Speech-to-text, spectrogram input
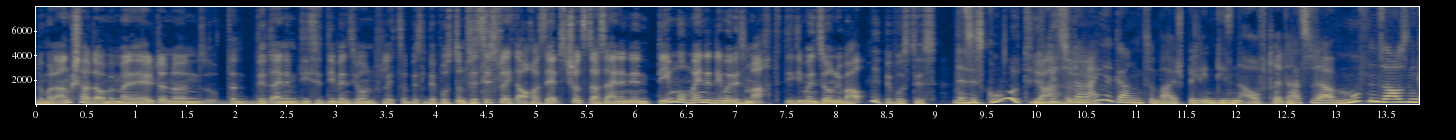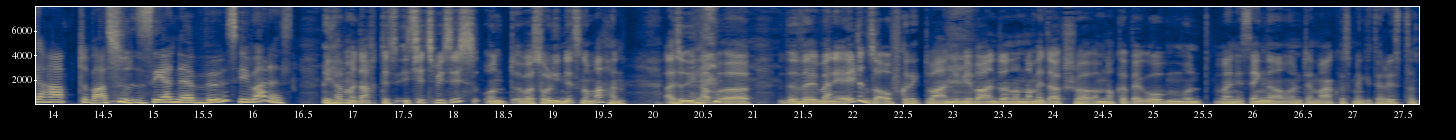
nochmal angeschaut, auch mit meinen Eltern, und dann wird einem diese Dimension vielleicht so ein bisschen bewusst. Und es ist vielleicht auch ein Selbstschutz, dass einem in dem Moment, in dem man das macht, die Dimension überhaupt nicht bewusst ist. Das ist gut. Wie ja, bist du da reingegangen zum Beispiel in diesen Auftritt? Hast du da Muffensausen gehabt? Warst du sehr nervös? Wie war das? Ich habe mir gedacht, das ist jetzt wie es ist und was soll ich denn jetzt noch machen? Also ich habe, äh, weil meine Eltern so aufgeregt waren, wir waren dann am Nachmittag schon am Nockerberg oben und meine Sänger und der Markus, mein Gitarrist, und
